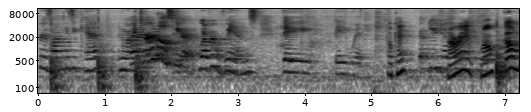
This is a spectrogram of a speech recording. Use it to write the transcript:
for as long as you can. And whoever, My turtle's here. Whoever wins, they they win. Okay. All right. Well, go.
